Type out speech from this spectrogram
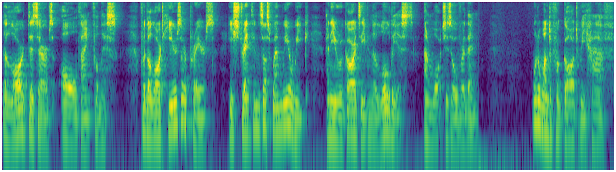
the Lord deserves all thankfulness. For the Lord hears our prayers, He strengthens us when we are weak, and He regards even the lowliest and watches over them. What a wonderful God we have.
